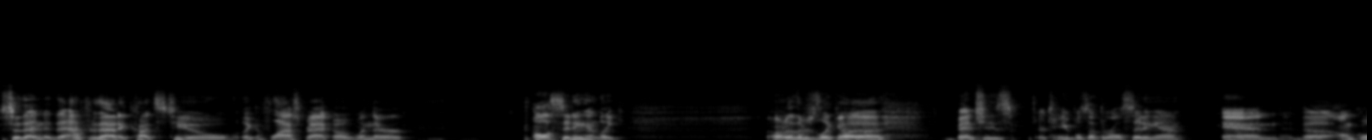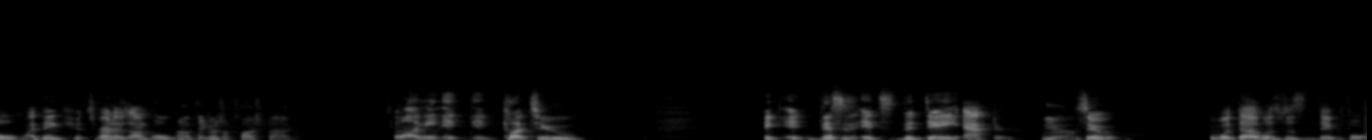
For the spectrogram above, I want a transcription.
so then the, after that it cuts to like a flashback of when they're all sitting at like oh no, there's like uh benches or tables that they're all sitting at and the uncle, I think it's? Retto's uncle. I don't think it was a flashback. Well, I mean it it cut to it, it this is it's the day after. Yeah. So what that was was the day before.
